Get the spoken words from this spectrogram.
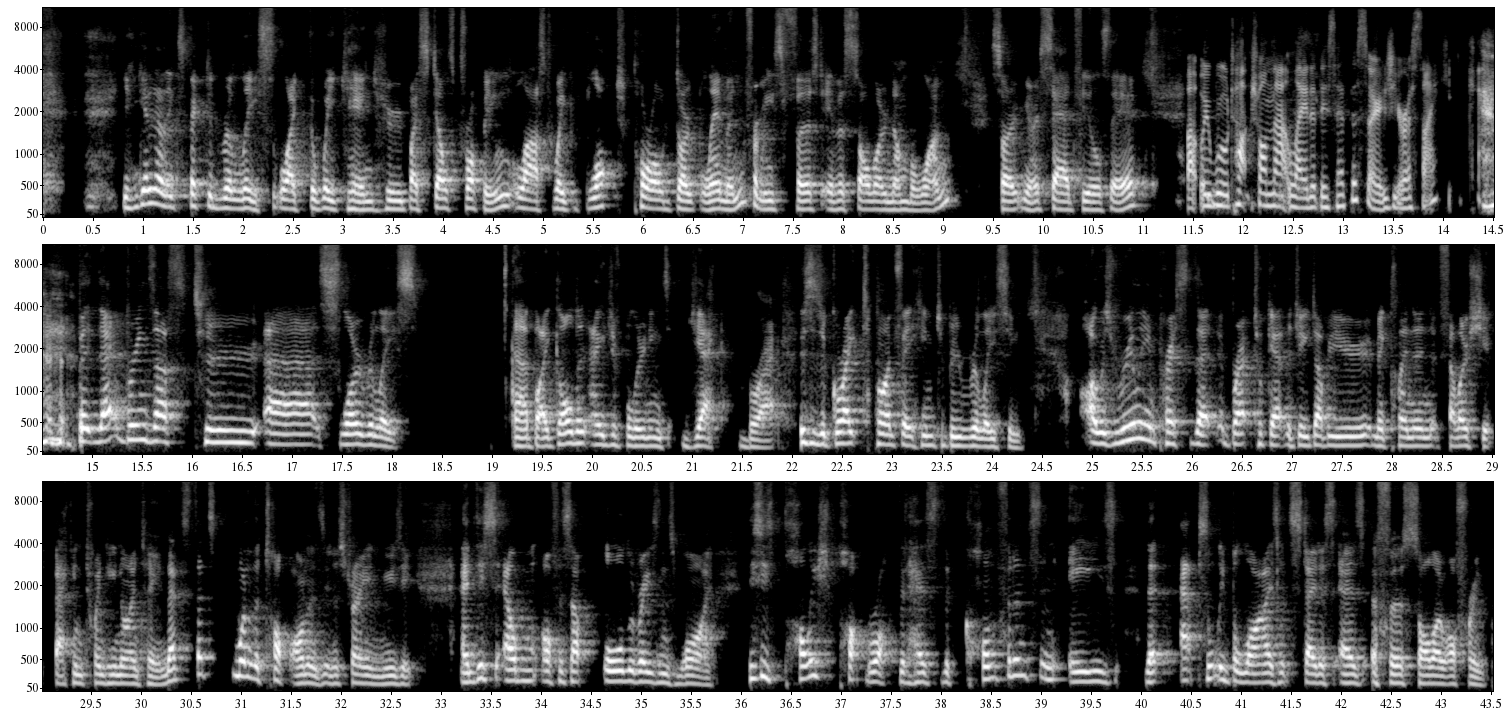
you can get an unexpected release like The Weeknd, who by stealth dropping last week blocked poor old Dope Lemon from his first ever solo number one. So, you know, sad feels there. But we will touch on that later this episode. You're a psychic. but that brings us to uh, slow release. Uh, by Golden Age of Ballooning's Jack Bratt. This is a great time for him to be releasing. I was really impressed that Bratt took out the GW McLennan Fellowship back in 2019. That's that's one of the top honors in Australian music. And this album offers up all the reasons why. This is polished pop rock that has the confidence and ease that absolutely belies its status as a first solo offering.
